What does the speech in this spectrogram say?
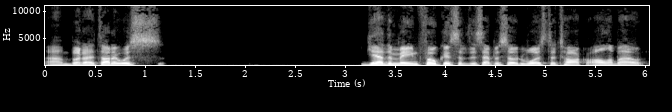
Um, but I thought it was, yeah, the main focus of this episode was to talk all about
